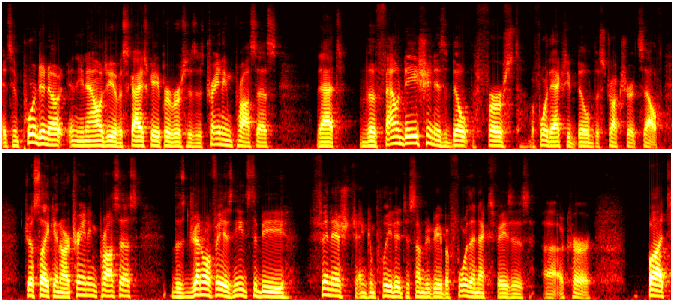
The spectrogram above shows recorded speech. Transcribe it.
It's important to note in the analogy of a skyscraper versus a training process that the foundation is built first before they actually build the structure itself. Just like in our training process, the general phase needs to be finished and completed to some degree before the next phases uh, occur. But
